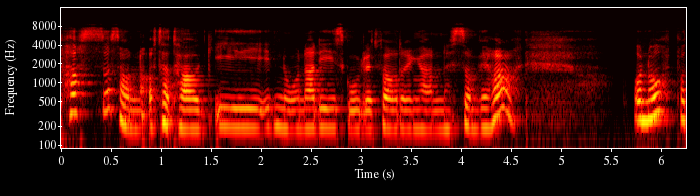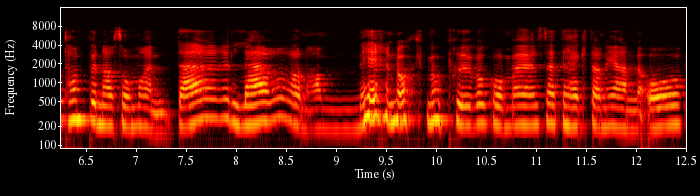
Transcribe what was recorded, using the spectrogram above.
passer sånn å ta tak i noen av de skoleutfordringene som vi har. Og nå på tampen av sommeren, der lærerne har mer enn nok med å prøve å komme seg til hektene igjen, og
